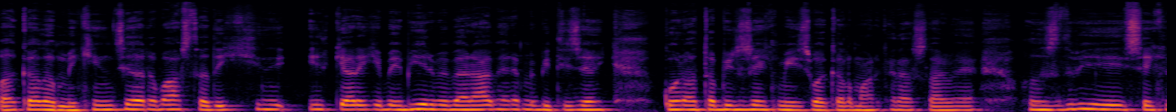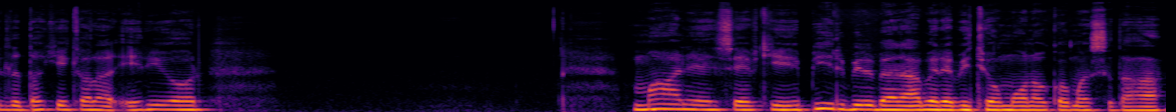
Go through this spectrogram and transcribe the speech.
Bakalım ikinci yarı başladı. İkinci, ilk yarı gibi bir bir berabere mi bitecek? Gol atabilecek miyiz bakalım arkadaşlar ve hızlı bir şekilde dakikalar eriyor. Maalesef ki bir bir berabere bitiyor Monaco maçı daha.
